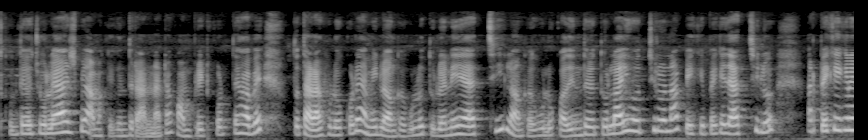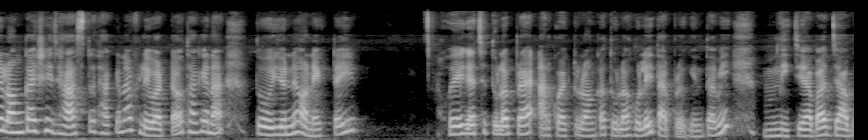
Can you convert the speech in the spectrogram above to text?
স্কুল থেকে চলে আসবে, আমাকে কিন্তু রান্নাটা কমপ্লিট করতে হবে। তো তাড়াহুড়ো করে আমি লঙ্কাগুলো তুলে নিয়ে যাচ্ছি। লঙ্কাগুলো কদিন ধরে তোলাই হচ্ছিল না, পেকে পেকে যাচ্ছিল। আর পেকে গেলে লঙ্কায় সেই ঝাঁজটা থাকে না ফ্লেভারটাও থাকে না। তো ওই জন্য অনেকটাই হয়ে গেছে তোলা প্রায়, আর কয়েকটা লঙ্কা তোলা হলেই তারপরে কিন্তু আমি নিচে আবার যাব।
